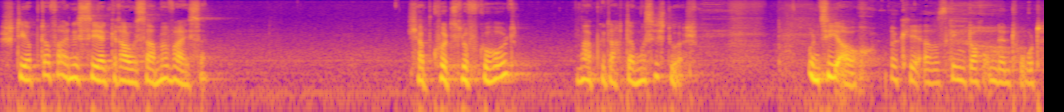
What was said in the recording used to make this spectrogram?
stirbt auf eine sehr grausame Weise. Ich habe kurz Luft geholt und habe gedacht, da muss ich durch. Und sie auch. Okay, also es ging doch um den Tod.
